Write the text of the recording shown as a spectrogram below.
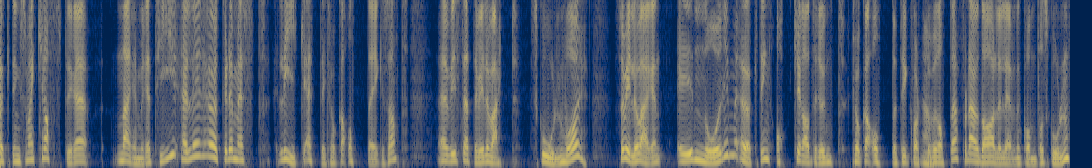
økning som er kraftigere nærmere ti, eller øker det mest like etter klokka åtte? ikke sant? Eh, hvis dette ville vært skolen vår, så ville det være en enorm økning akkurat rundt klokka åtte til kvart over åtte. For det er jo da alle elevene kommer på skolen.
